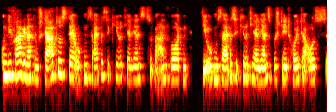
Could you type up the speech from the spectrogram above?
Um die Frage nach dem Status der Open Cyber Security Allianz zu beantworten, die Open Cyber Security Allianz besteht heute aus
